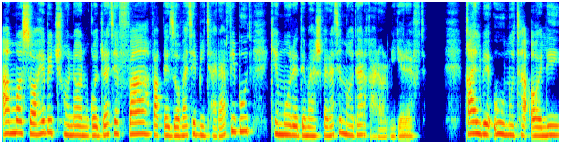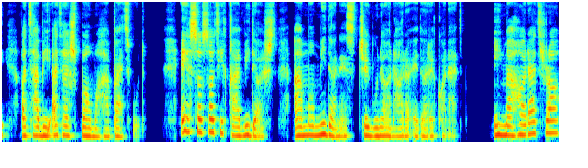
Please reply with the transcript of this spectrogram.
اما صاحب چنان قدرت فهم و قضاوت بیطرفی بود که مورد مشورت مادر قرار می گرفت. قلب او متعالی و طبیعتش با محبت بود. احساساتی قوی داشت اما می‌دانست چگونه آنها را اداره کند. این مهارت را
